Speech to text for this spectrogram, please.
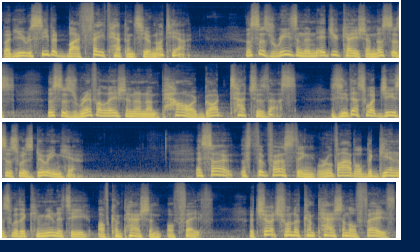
but you receive it by faith happens here, not here. This is reason and education. This is This is revelation and empower. God touches us. You see, that's what Jesus was doing here. And so, the first thing, revival begins with a community of compassion, of faith. A church full of compassion or faith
